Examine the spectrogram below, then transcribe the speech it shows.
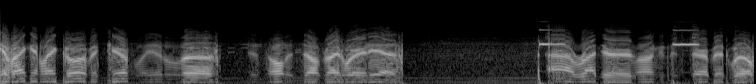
if I can let go of it carefully, it'll uh, just hold itself right where it is. Ah, Roger. As long as disturb it will.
